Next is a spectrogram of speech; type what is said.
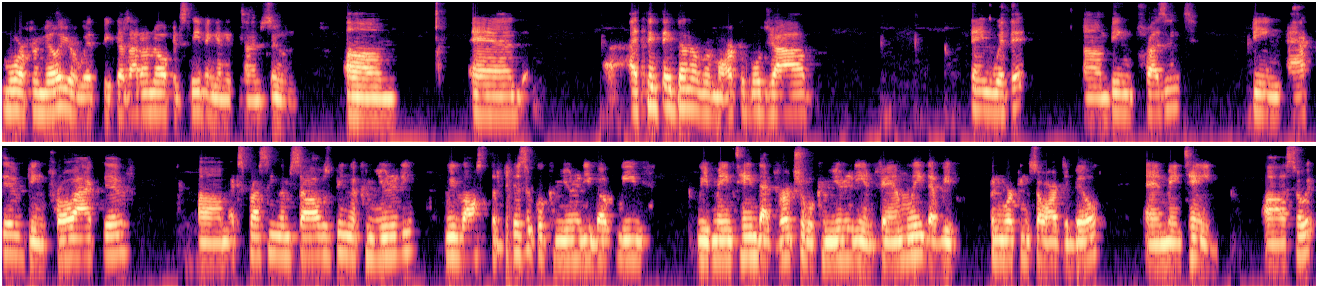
more familiar with because I don't know if it's leaving anytime soon. Um, and I think they've done a remarkable job staying with it, um, being present, being active, being proactive, um, expressing themselves, being a community. We lost the physical community, but we've we've maintained that virtual community and family that we've been working so hard to build and maintain. Uh, so it,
